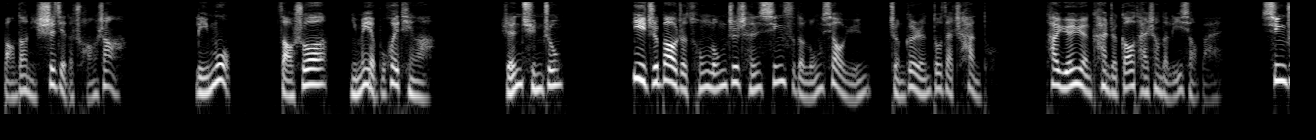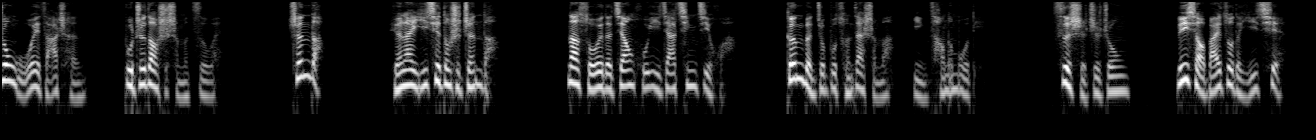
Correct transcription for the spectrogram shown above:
绑到你师姐的床上啊！李牧，早说你们也不会听啊！人群中，一直抱着从龙之臣心思的龙啸云，整个人都在颤抖。他远远看着高台上的李小白，心中五味杂陈，不知道是什么滋味。真的。原来一切都是真的，那所谓的江湖一家亲计划根本就不存在什么隐藏的目的。自始至终，李小白做的一切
